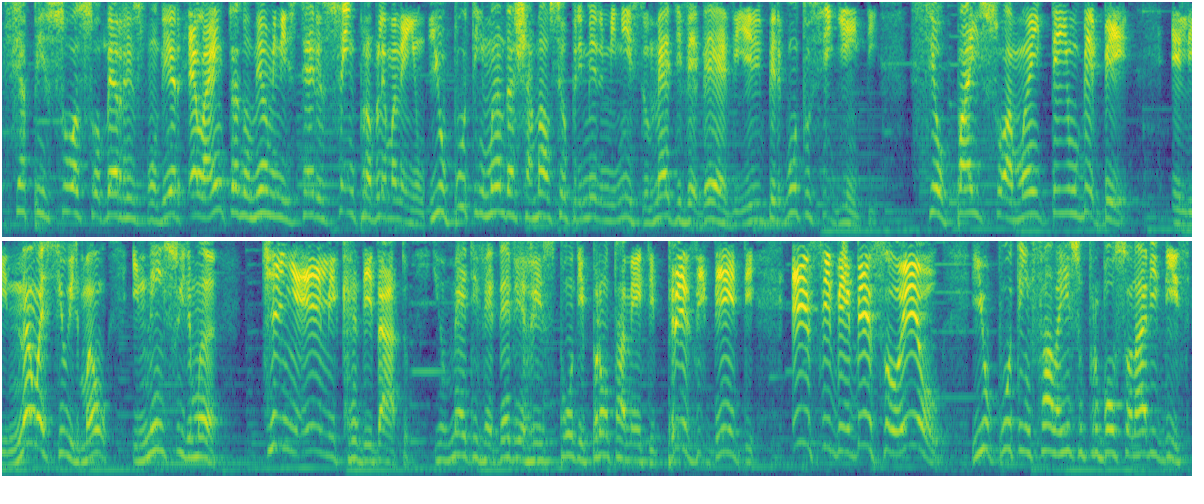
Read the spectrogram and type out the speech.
Se a pessoa souber responder, ela entra no meu ministério sem problema nenhum. E o Putin manda chamar o seu primeiro-ministro, Medvedev, e ele pergunta o seguinte: Seu pai e sua mãe têm um bebê. Ele não é seu irmão e nem sua irmã. Quem é ele, candidato? E o Medvedev responde prontamente: Presidente, esse bebê sou eu! E o Putin fala isso pro Bolsonaro e diz:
